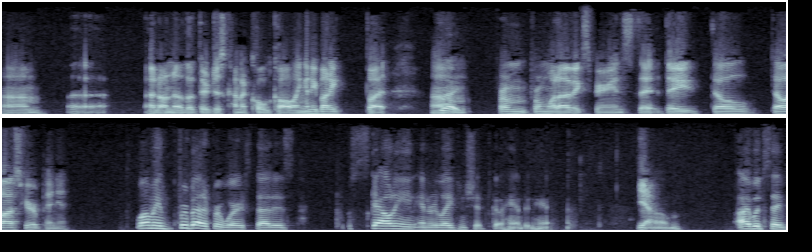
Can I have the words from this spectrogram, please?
Um, uh, I don't know that they're just kind of cold calling anybody, but um, Right. from from what I've experienced, they, they they'll they'll ask your opinion. Well, I mean, for better for worse, that is scouting and relationships go hand in hand. Yeah. Um, I would say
